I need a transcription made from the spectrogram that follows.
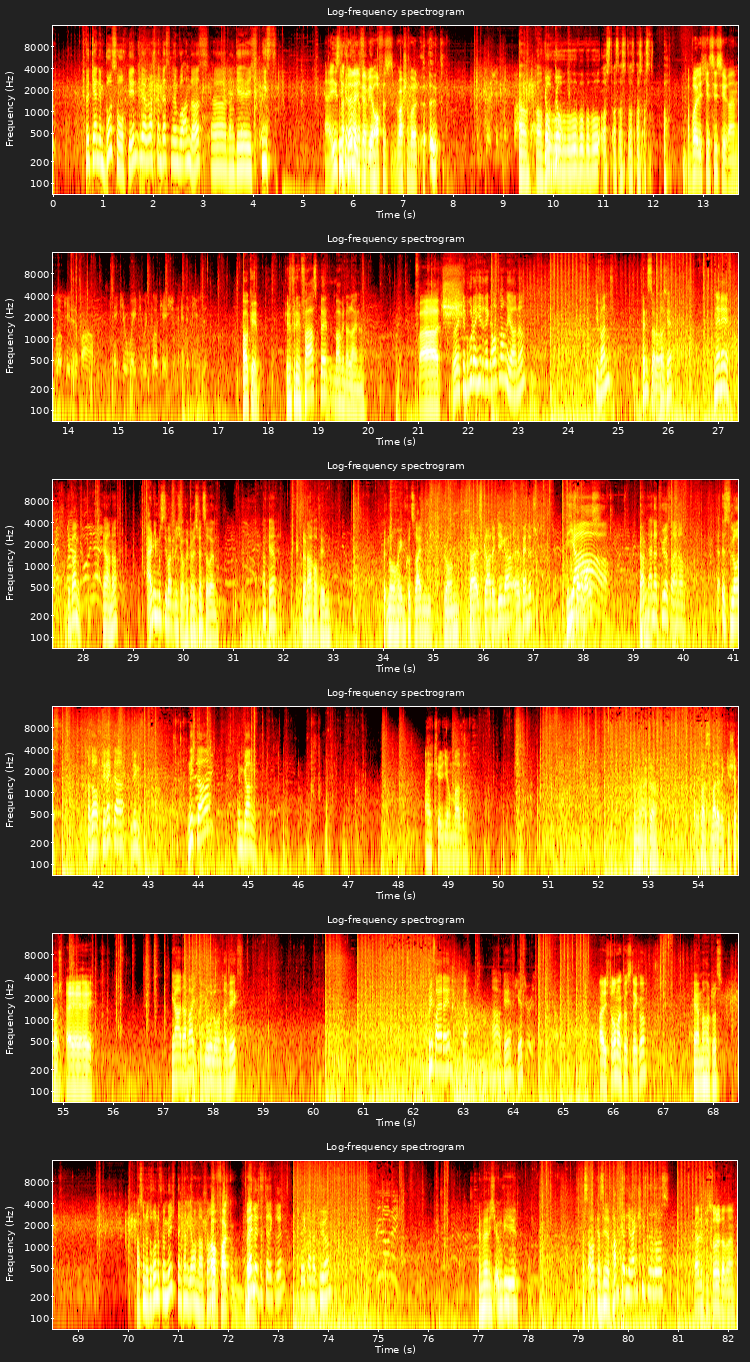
Ich würde gerne im Bus hochgehen. Ihr rusht am besten irgendwo anders. Äh, dann gehe ich East. Ja, ist Hier wir natürlich, das wenn wir. Office rushen wollen. Oh, oh, Go, wo, go. wo, wo, wo, wo, wo, Ost, Ost, Ost, Ost, Ost, Ost. Oh. Obwohl, ich gehe Sisi rein. Okay. Ich bin für den Fastplan mit Marvin alleine. Quatsch. Soll ich den Bruder hier direkt aufmachen? Ja, ne? Die Wand? Fenster oder was? Okay. Nee, nee. Die Wand. Ja, ne? Eigentlich muss die Wand nicht auf, wir können das Fenster rein. Okay. Danach aufheben. Ich würde nur noch eben kurz rein drone. Da ist gerade Jäger, äh, Bandit. Ja! raus. Dann. An der Tür ist einer. Da ist lost. Pass auf, direkt da links. Nicht da? Im Gang. I kill your mother. Junge, Alter. Hat fast die Walle weggescheppert. Hey, hey, hey. Ja, da war ich mit YOLO unterwegs. Free Fire dahin. Ja. Ah, okay. Geht. Warte, ich droh mal kurz Deko. Ja, mach mal kurz. Hast du eine Drohne für mich? Dann kann ich auch nachschauen. Oh, fuck. Bandit Bandit. ist direkt drin. Direkt an der Tür. Können wir nicht irgendwie. Was auch? Kannst du eine Pumpgun hier reinschießen oder sowas? Ich hab eine Pistole dabei.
